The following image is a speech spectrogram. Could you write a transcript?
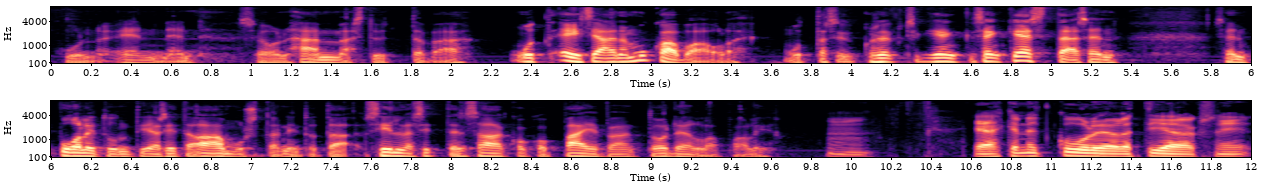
kuin ennen. Se on hämmästyttävää, mutta ei se aina mukavaa ole, mutta kun se, sen kestää sen, sen puoli tuntia sitä aamusta, niin tota, sillä sitten saa koko päivään todella paljon. Hmm. Ja ehkä nyt kuulijoille tiedoksi, niin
